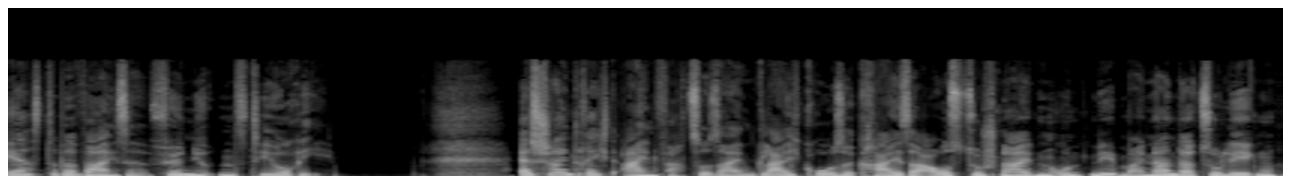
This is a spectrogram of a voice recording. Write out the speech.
erste Beweise für Newtons Theorie. Es scheint recht einfach zu sein, gleich große Kreise auszuschneiden und nebeneinander zu legen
